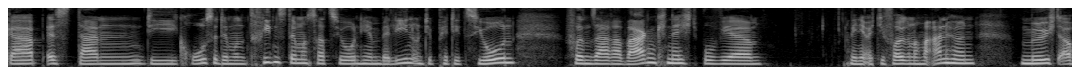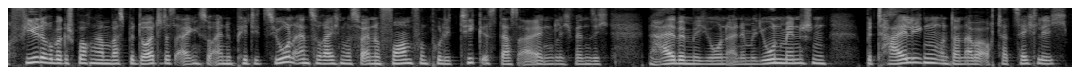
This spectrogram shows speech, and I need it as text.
gab es dann die große Demo Friedensdemonstration hier in Berlin und die Petition von Sarah Wagenknecht, wo wir, wenn ihr euch die Folge nochmal anhören mögt, auch viel darüber gesprochen haben, was bedeutet das eigentlich, so eine Petition einzureichen, was für eine Form von Politik ist das eigentlich, wenn sich eine halbe Million, eine Million Menschen beteiligen und dann aber auch tatsächlich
